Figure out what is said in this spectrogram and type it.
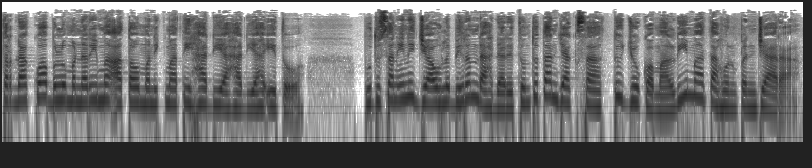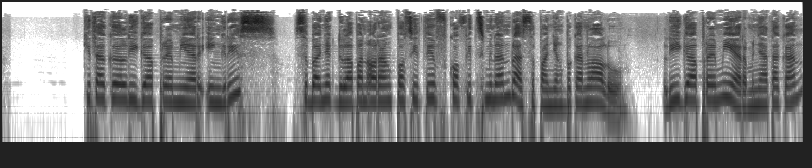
terdakwa belum menerima atau menikmati hadiah-hadiah itu. Putusan ini jauh lebih rendah dari tuntutan jaksa 7,5 tahun penjara. Kita ke Liga Premier Inggris, sebanyak 8 orang positif COVID-19 sepanjang pekan lalu. Liga Premier menyatakan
